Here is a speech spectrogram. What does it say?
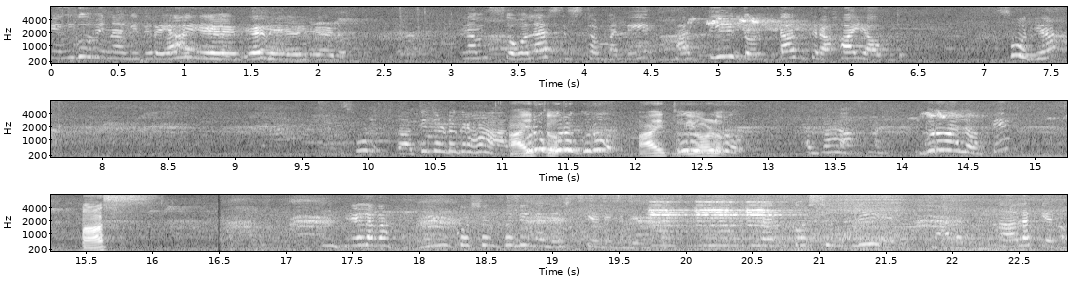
ಹೆಂಗೂ ವಿನ್ ಆಗಿದ್ದೀರಾ ಹೇಳಿ ಹೇಳು ಹೇಳು ಹೇಳು. ನಮ್ಮ ಸೋಲಾರ್ ಸಿಸ್ಟಮ್ ಅಲ್ಲಿ ಅತಿ ದೊಡ್ಡ ಗ್ರಹ ಯಾವುದು? ಸೂರ್ಯ. ಸೂರ್ಯ ಅತಿ ದೊಡ್ಡ ಗ್ರಹ. ಗುರು ಆಯ್ತು. ಗುರು ಗುರು. ಆಯ್ತು, ಗುರು, ಏಳು. ಗುರು. ಅಲ್ವಾ? ಗುರು ಅಲ್ಲ ಓಕೆ ಪಾಸ್ ಹೇಳವ ನಿಮ್ಮ ಕ್ವಶನ್ಸ್ ಅಲ್ಲಿ ನಾನು ಎಷ್ಟು ಕೇಳಿದ್ದೀನಿ? ನನ್ನ ಕ್ವಶನ್ ಅಲ್ಲಿ ನಾಲ್ಕೇನೋ?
